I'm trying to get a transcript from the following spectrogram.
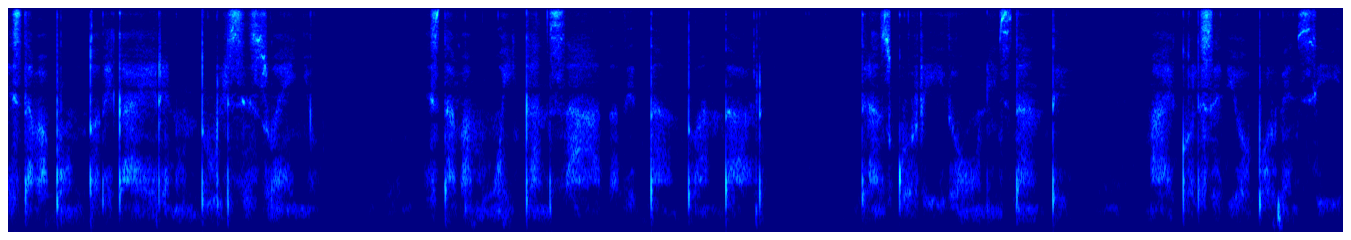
estaba a punto de caer en un dulce sueño. Estaba muy cansada de tanto andar. Transcurrido un instante, Michael se dio por vencido.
